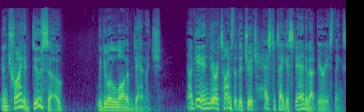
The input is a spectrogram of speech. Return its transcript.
And in trying to do so, we do a lot of damage. Now again, there are times that the church has to take a stand about various things.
